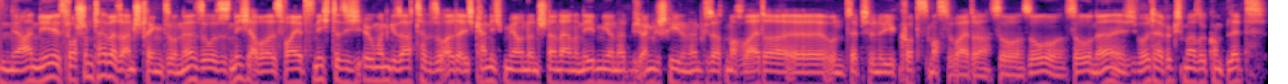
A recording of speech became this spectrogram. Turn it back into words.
Ja, nee, es war schon teilweise anstrengend so, ne? So ist es nicht, aber es war jetzt nicht, dass ich irgendwann gesagt habe, so Alter, ich kann nicht mehr und dann stand einer neben mir und hat mich angeschrien und hat gesagt, mach weiter äh, und selbst wenn du hier kotzt, machst du weiter. So, so, so, ne? Ich wollte halt wirklich mal so komplett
